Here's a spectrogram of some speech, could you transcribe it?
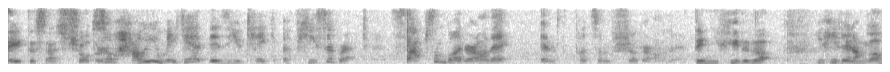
ate this as children. So how you make it is you take a piece of bread, slap some butter on it, and put some sugar on it. then you heat it up You heat it up. the.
